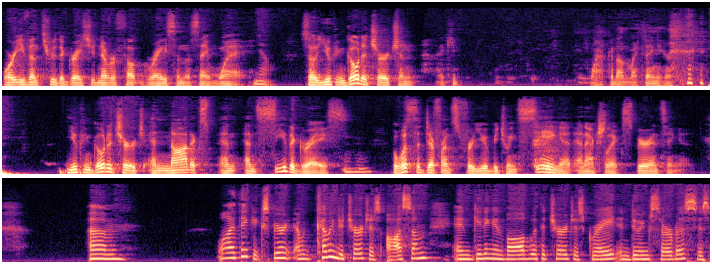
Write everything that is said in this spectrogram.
or even through the grace, you'd never felt grace in the same way. No. So you can go to church, and I keep whacking on my thing here. you can go to church and not ex- and and see the grace, mm-hmm. but what's the difference for you between seeing it and actually experiencing it? Um. Well, I think experience, I mean, coming to church is awesome, and getting involved with the church is great, and doing service is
